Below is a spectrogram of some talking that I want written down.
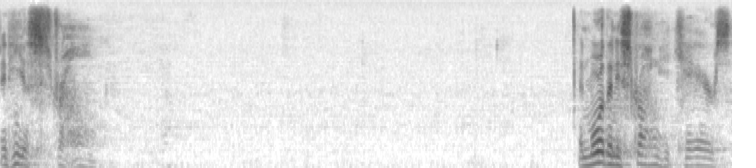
And he is strong. And more than he's strong, he cares.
